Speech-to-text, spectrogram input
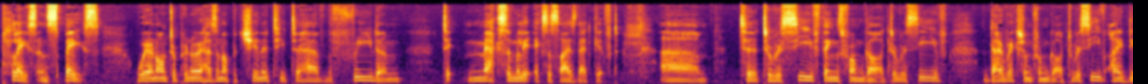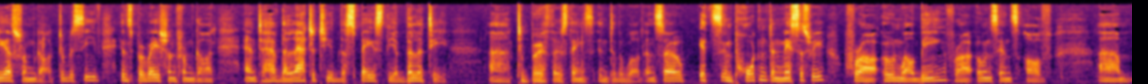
place and space where an entrepreneur has an opportunity to have the freedom to maximally exercise that gift, um, to, to receive things from God, to receive direction from God, to receive ideas from God, to receive inspiration from God, and to have the latitude, the space, the ability uh, to birth those things into the world. And so it's important and necessary for our own well being, for our own sense of, um,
